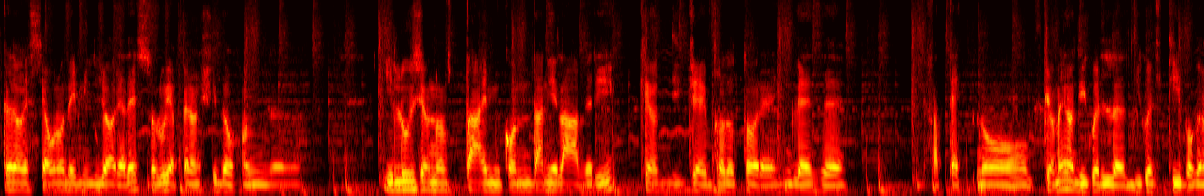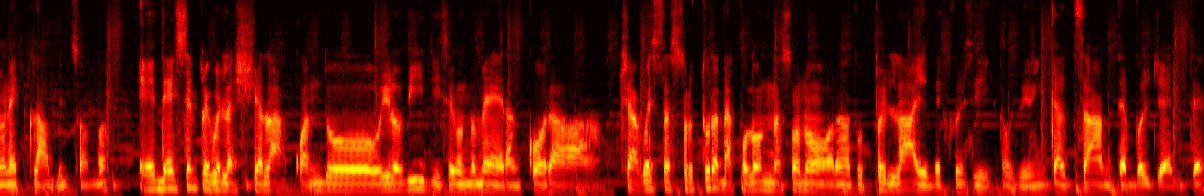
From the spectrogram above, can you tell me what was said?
credo che sia uno dei migliori. Adesso lui è appena uscito con uh, Illusion of Time con Daniel Avery, che è un DJ, un produttore inglese fa techno più o meno di quel, di quel, tipo che non è club insomma. Ed è sempre quella scia là. Quando io lo vidi secondo me era ancora c'era questa struttura da colonna sonora tutto il live è così proprio incalzante avvolgente.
